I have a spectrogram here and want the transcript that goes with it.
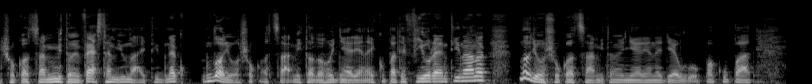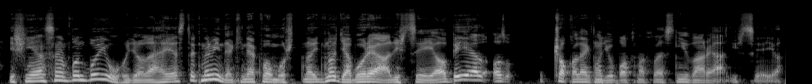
sokat számít, mit tudom, West Ham Unitednek nagyon sokat számítana, hogy nyerjen egy kupát, egy Fiorentinának nagyon sokat számítana, hogy nyerjen egy Európa kupát. És ilyen szempontból jó, hogy alá helyeztek, mert mindenkinek van most egy nagyjából reális célja. A BL az csak a legnagyobbaknak lesz nyilván reális célja.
